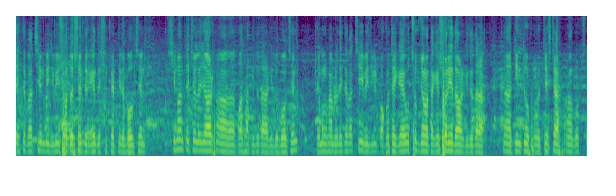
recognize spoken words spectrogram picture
দেখতে পাচ্ছেন, বিজেপি সদস্যদের কিন্তু শিক্ষার্থীরা বলছেন, সীমান্তে চলে যাওয়ার কথা কিন্তু তারা কিন্তু বলছেন। এবং আমরা দেখতে পাচ্ছি, বিজেপির পক্ষ থেকে উৎসুক জনতাকে সরিয়ে দেওয়ার কিন্তু তারা কিন্তু চেষ্টা করছে।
